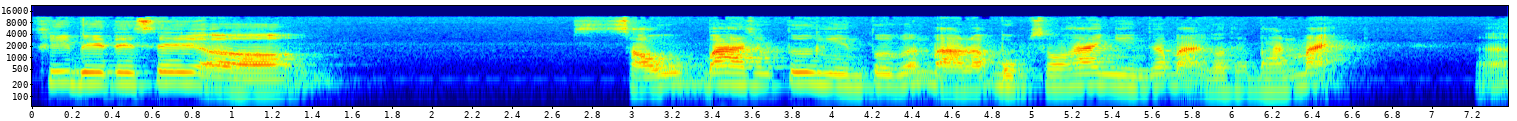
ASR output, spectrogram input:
khi BTC ở 63 64.000 tôi vẫn bảo là bục 62.000 các bạn có thể bán mạnh. Đấy.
